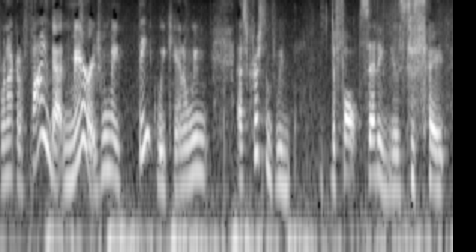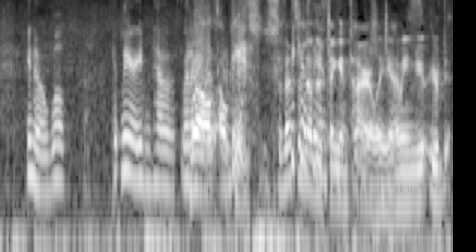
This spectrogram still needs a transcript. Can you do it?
we're not going to find that in marriage. We may think we can, and we, as Christians, we default setting is to say, you know, well, get married and have whatever. Well, okay, so that's another thing entirely. I mean, you're, you're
